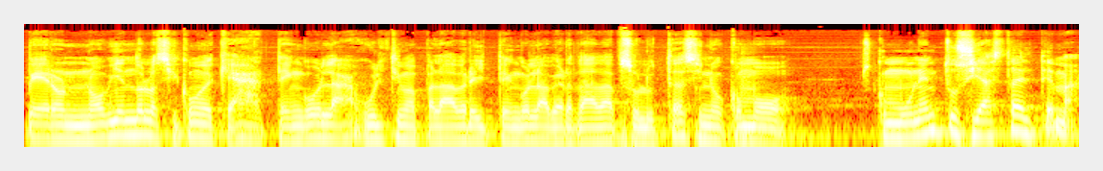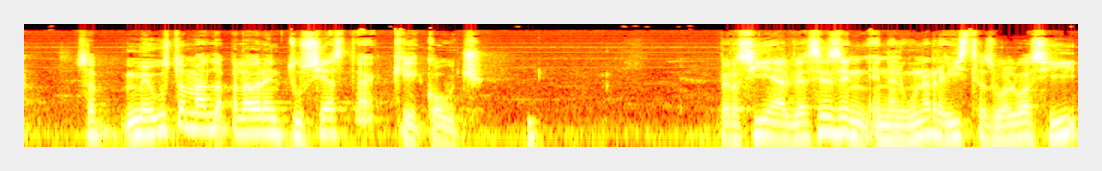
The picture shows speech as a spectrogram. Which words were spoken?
pero no viéndolo así como de que ah, tengo la última palabra y tengo la verdad absoluta, sino como, pues, como un entusiasta del tema. O sea, me gusta más la palabra entusiasta que coach. Pero sí, a veces en, en algunas revistas o algo así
